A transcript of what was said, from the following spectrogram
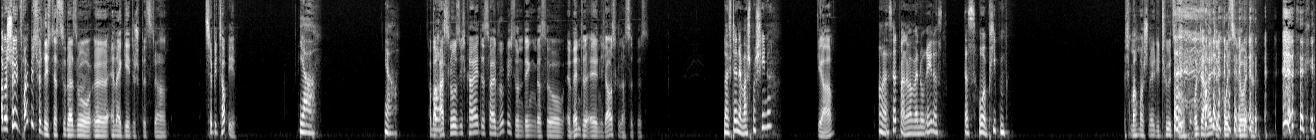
Aber schön, freut mich für dich, dass du da so äh, energetisch bist, ja. Tippitoppi. ja. Ja. Aber Oh. Rastlosigkeit ist halt wirklich so ein Ding, dass du eventuell nicht ausgelastet bist. Läuft der in der Waschmaschine? Ja. Oh, das hört man immer, wenn du redest. Das hohe Piepen. Ich mach mal schnell die Tür zu. Unterhalte kurz die Leute.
